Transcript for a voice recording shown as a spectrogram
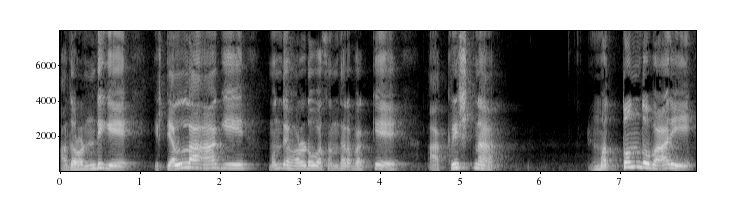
ಅದರೊಂದಿಗೆ ಇಷ್ಟೆಲ್ಲ ಆಗಿ ಮುಂದೆ ಹೊರಡುವ ಸಂದರ್ಭಕ್ಕೆ ಆ ಕೃಷ್ಣ ಮತ್ತೊಂದು ಬಾರಿ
